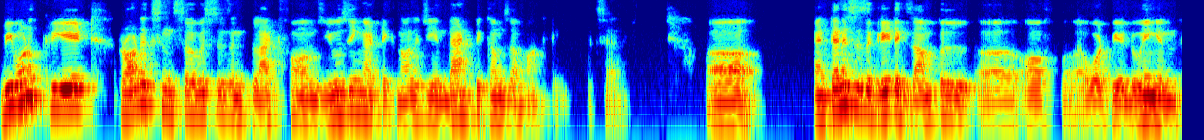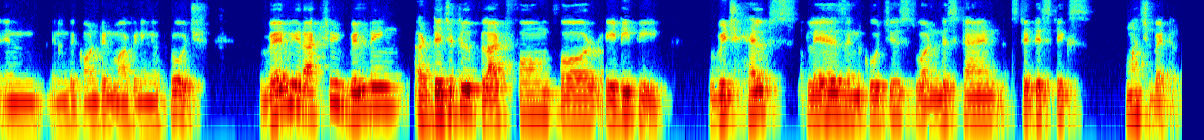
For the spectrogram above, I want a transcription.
we want to create products and services and platforms using our technology and that becomes our marketing itself. Uh, and tennis is a great example uh, of uh, what we are doing in, in, in the content marketing approach, where we are actually building a digital platform for ATP, which helps players and coaches to understand statistics much better.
